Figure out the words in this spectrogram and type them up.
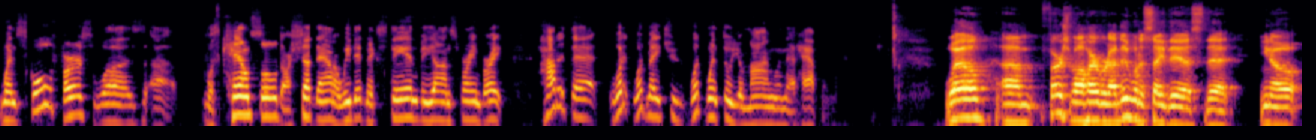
when school first was uh, was canceled or shut down, or we didn't extend beyond spring break, how did that? What what made you? What went through your mind when that happened? Well, um, first of all, Herbert, I do want to say this that, you know,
